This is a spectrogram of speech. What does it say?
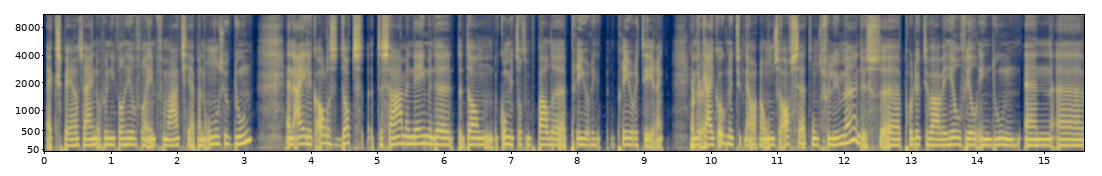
expert zijn. Of in ieder geval heel veel informatie hebben en onderzoek doen. En eigenlijk alles dat tezamen nemende, dan kom je tot een bepaalde priori- prioritering. En we kijken ook natuurlijk naar onze afzet, ons volume. Dus eh, producten waar we heel veel in doen en eh,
